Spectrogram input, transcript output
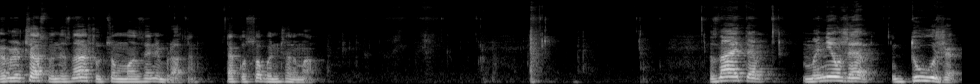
Я вже чесно не знаю, що в цьому магазині брати. Так особо нічого нема. Знаєте, мені вже дуже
